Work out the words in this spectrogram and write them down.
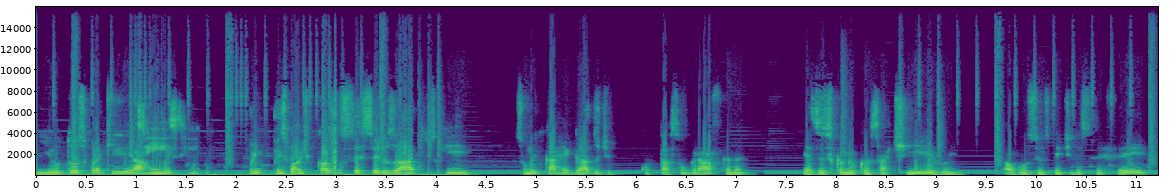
E eu torço para que arrumem, sim. pri- principalmente por causa dos terceiros atos, que são muito carregados de computação gráfica, né? E às vezes fica meio cansativo, e alguns filmes têm tido esse defeito.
